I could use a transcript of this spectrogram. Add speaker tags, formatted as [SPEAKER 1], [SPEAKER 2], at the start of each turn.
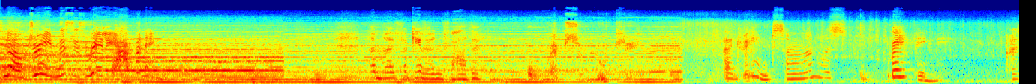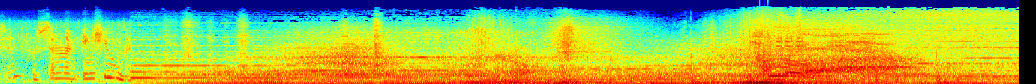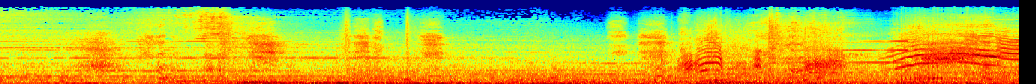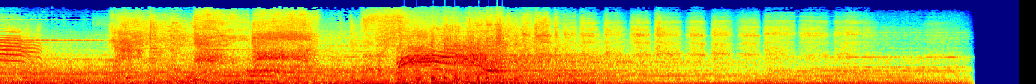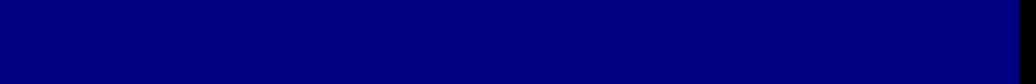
[SPEAKER 1] is no dream. This is really happening. Am I forgiven, Father?
[SPEAKER 2] Oh, absolutely.
[SPEAKER 1] I dreamed someone was raping me. I don't know, someone inhuman.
